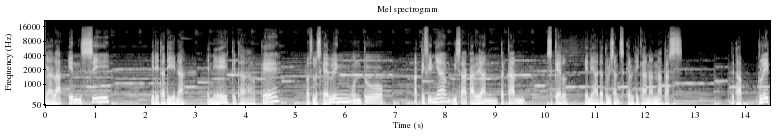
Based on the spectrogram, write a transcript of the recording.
nyalain si ini tadi. Nah, ini kita oke. Okay. Scaling untuk aktifinnya bisa kalian tekan scale ini ada tulisan scale di kanan atas kita klik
